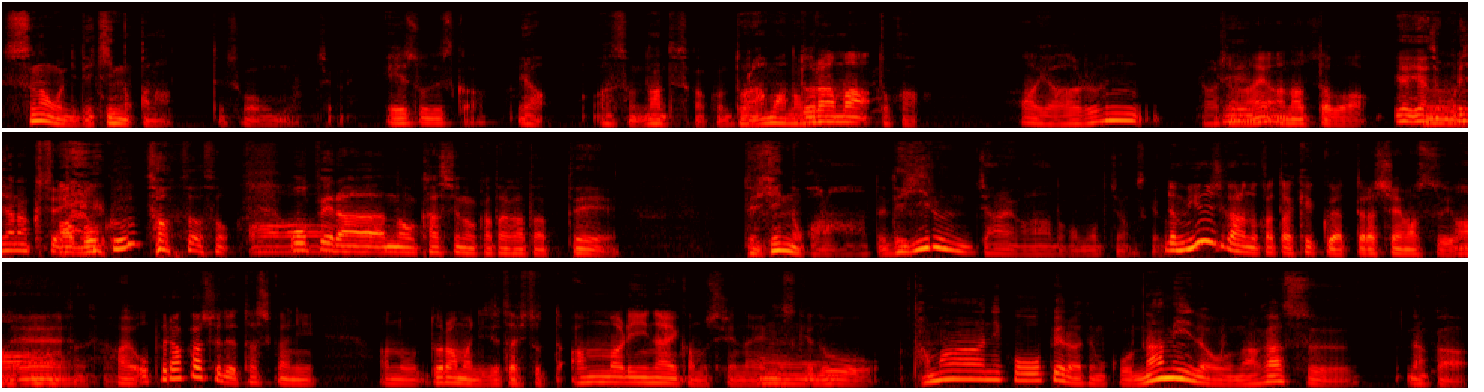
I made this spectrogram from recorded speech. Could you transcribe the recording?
素直にできんのかなってすごい思うんですよね。映像ですか？いや、あその、なんですか、このドラマの。ドラマとか。あ、やるんやじゃない？あなたは。は。いやいや、うん俺じゃなくて。あ、僕？そうそうそう。オペラの歌手の方々って、できんのかなって、できるんじゃないかなとか思っちゃうんですけど。でもミュージカルの方は結構やってらっしゃいますよあねはい。オペラ歌手で確かに、あの、ドラマに出た人ってあんまりいないかもしれないですけど、たまにこうオペラでもこう涙を流すなんか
